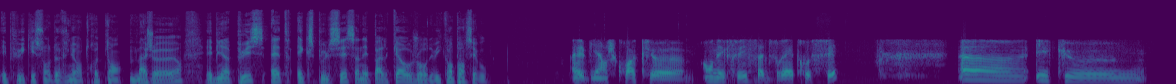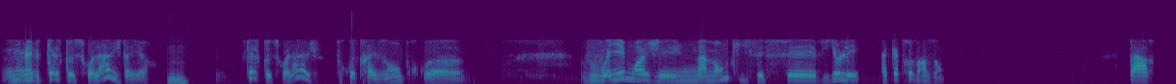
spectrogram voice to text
et puis qui sont devenus entre-temps majeurs, eh bien, puissent être expulsés? Ça n'est pas le cas aujourd'hui. Qu'en pensez-vous? Eh bien, je crois que, en effet, ça devrait être fait. Euh, et que, même quel que soit l'âge d'ailleurs, mmh quel que soit l'âge. Pourquoi 13 ans Pourquoi Vous voyez, moi, j'ai une maman qui s'est fait violer à 80 ans par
